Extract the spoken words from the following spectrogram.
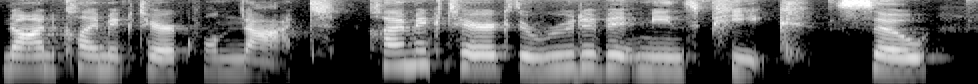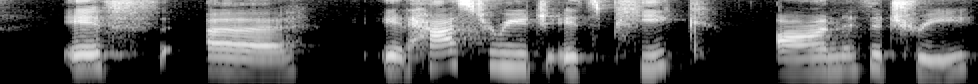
non climacteric will not. Climacteric, the root of it means peak. So if uh, it has to reach its peak on the tree,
